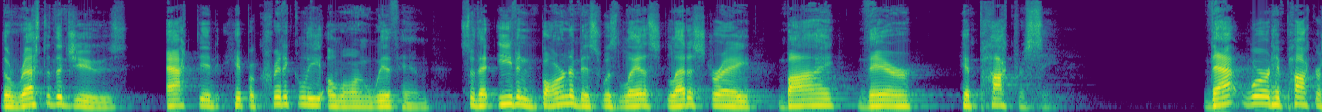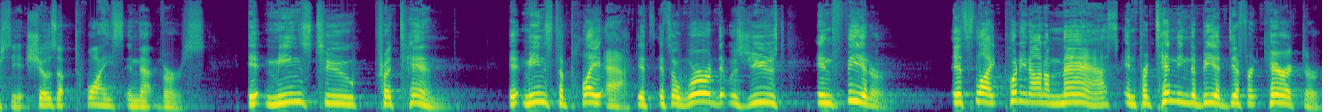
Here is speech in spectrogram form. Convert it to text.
The rest of the Jews acted hypocritically along with him, so that even Barnabas was led, astray by their hypocrisy. That word hypocrisy, it shows up twice in that verse. It means to pretend, it means to play act. It's, it's a word that was used in theater. It's like putting on a mask and pretending to be a different character,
